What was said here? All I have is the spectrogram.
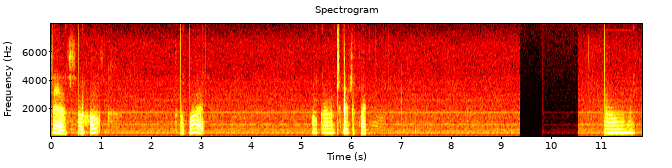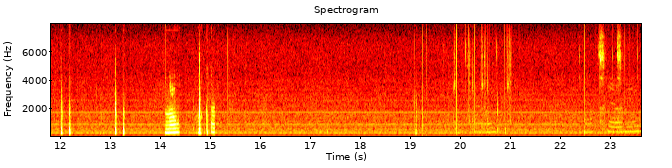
What's this? A hook? For what? Oh god, I'm scared to find out. Um. Nope. Okay. Don't scare me. Don't scare me.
